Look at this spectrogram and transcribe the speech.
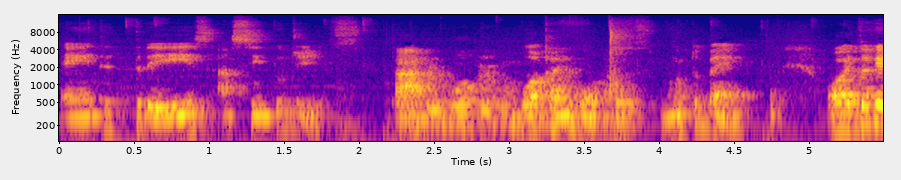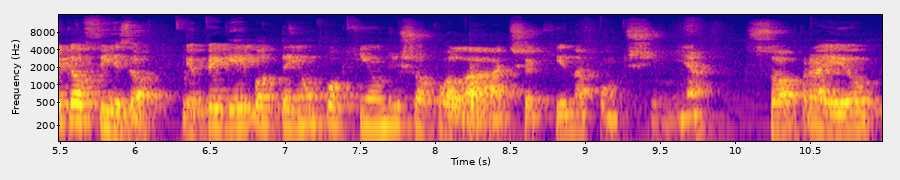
é entre 3 a 5 dias, tá? Boa pergunta. Boa pergunta, muito bem. Ó, então o que, que eu fiz? Ó? Eu peguei e botei um pouquinho de chocolate aqui na pontinha, só para eu.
